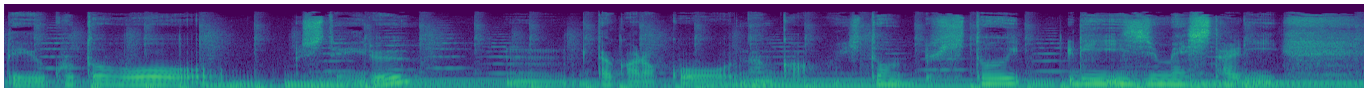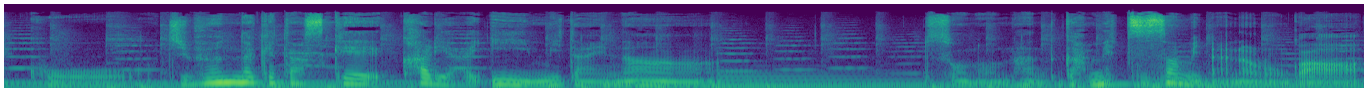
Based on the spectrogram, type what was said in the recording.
ていうことをしている、うん、だからこうなんか人人いじめしたりこう自分だけ助けかりゃいいみたいなそのなんがめつさみたいなのが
